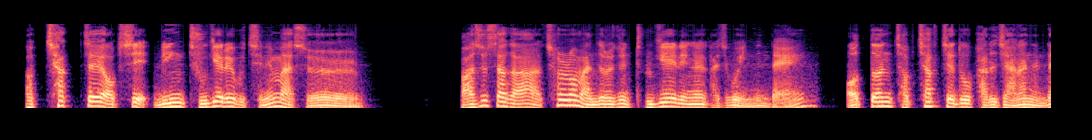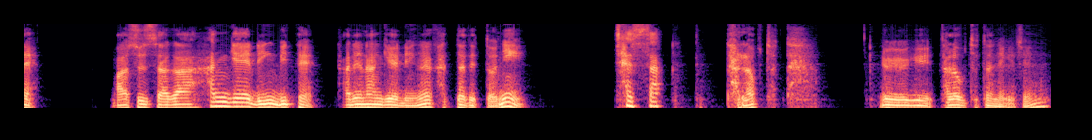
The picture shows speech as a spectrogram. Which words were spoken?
접착제 없이 링 두 개를 붙이는 마술. 마술사가 철로 만들어진 두 개의 링을 가지고 있는데 어떤 접착제도 바르지 않았는데 마술사가 한 개의 링 밑에 다른 한 개의 링을 갖다 댔더니 찰싹 달라붙었다. 여기, 여기 달라붙었다는 얘기지.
